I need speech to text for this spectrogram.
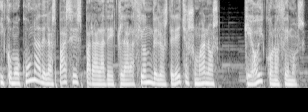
y como cuna de las bases para la Declaración de los Derechos Humanos que hoy conocemos.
